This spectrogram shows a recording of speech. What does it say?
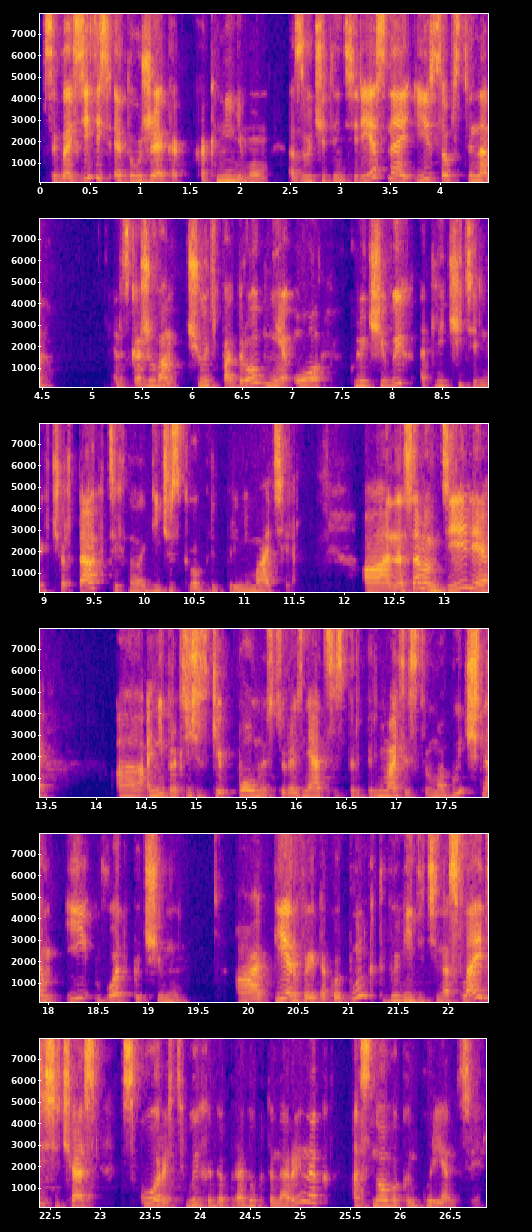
Согласитесь, это уже как, как минимум звучит интересно, и, собственно, расскажу вам чуть подробнее о ключевых отличительных чертах технологического предпринимателя. А на самом деле а, они практически полностью разнятся с предпринимательством обычным, и вот почему. А первый такой пункт вы видите на слайде сейчас – Скорость выхода продукта на рынок – основа конкуренции.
